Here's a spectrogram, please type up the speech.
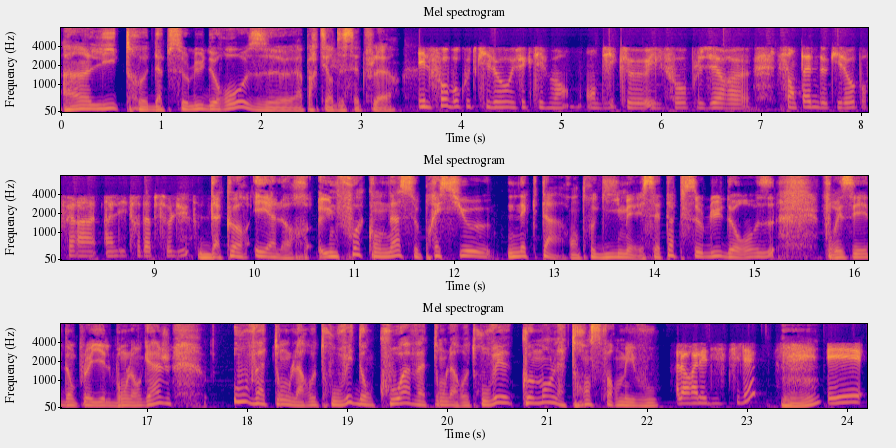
à un litre d'absolu de roses euh, à partir de cette fleur. Il faut beaucoup de kilos, effectivement. On dit qu'il faut plusieurs euh, centaines de kilos pour faire un, un litre d'absolu. D'accord. Et alors, une fois qu'on a ce précieux nectar, entre guillemets, cet absolu de rose, pour essayer d'employer le bon langage, où va-t-on la retrouver? Dans quoi va-t-on la retrouver? Comment la transformez-vous? Alors, elle est distillée. Mhm. Et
